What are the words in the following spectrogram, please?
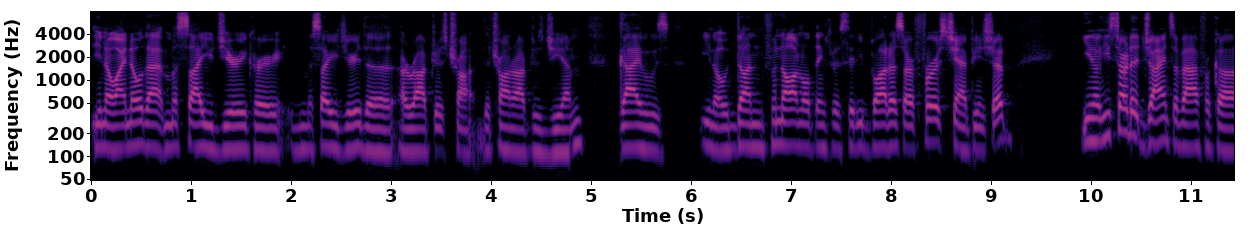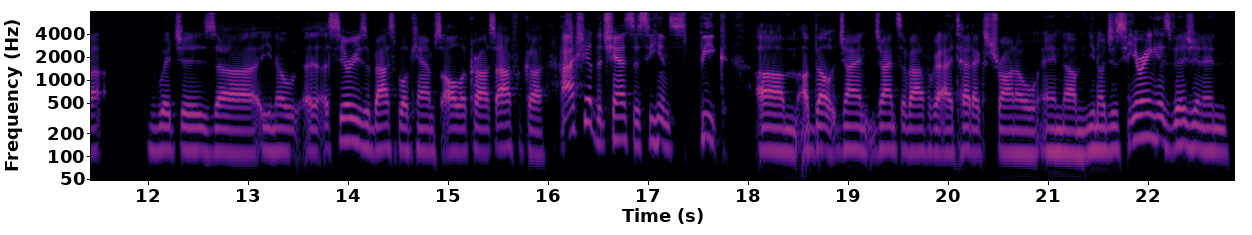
You know, I know that Masai Ujiri, Masai Ujiri, the uh, Raptors, the Toronto Raptors GM, guy who's you know done phenomenal things for the city, brought us our first championship. You know, he started Giants of Africa which is uh, you know a, a series of basketball camps all across Africa. I actually had the chance to see him speak um, about Giant Giants of Africa at TEDx Toronto, and um, you know just hearing his vision and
